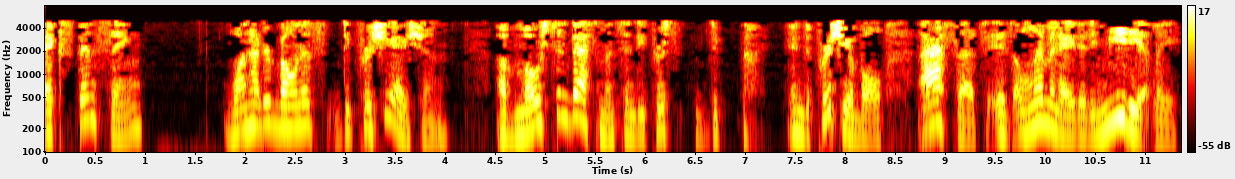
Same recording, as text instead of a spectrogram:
Expensing 100 bonus depreciation of most investments in, depre- de- in depreciable assets is eliminated immediately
